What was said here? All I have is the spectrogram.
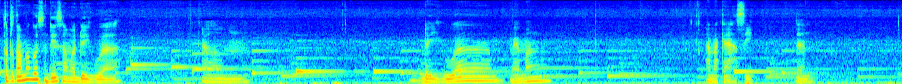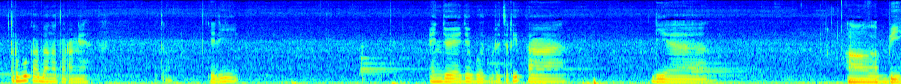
Terutama gue sendiri sama doi gue um, doi gue memang anaknya asik dan terbuka banget orangnya jadi enjoy aja buat bercerita. Dia uh, lebih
